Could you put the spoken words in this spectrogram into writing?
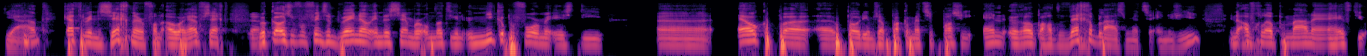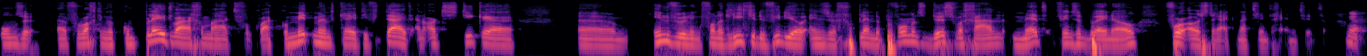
Ja. Catherine Zegner van ORF zegt... Ja. We kozen voor Vincent Bueno in december omdat hij een unieke performer is die... eh, elke eh, podium zou pakken met zijn passie en Europa had weggeblazen met zijn energie. In de afgelopen maanden heeft hij onze eh, verwachtingen compleet waargemaakt voor, qua commitment, creativiteit en artistieke ehm, invulling van het liedje, de video en zijn geplande performance. Dus we gaan met Vincent Bueno voor Oostenrijk naar 2021. Ja.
